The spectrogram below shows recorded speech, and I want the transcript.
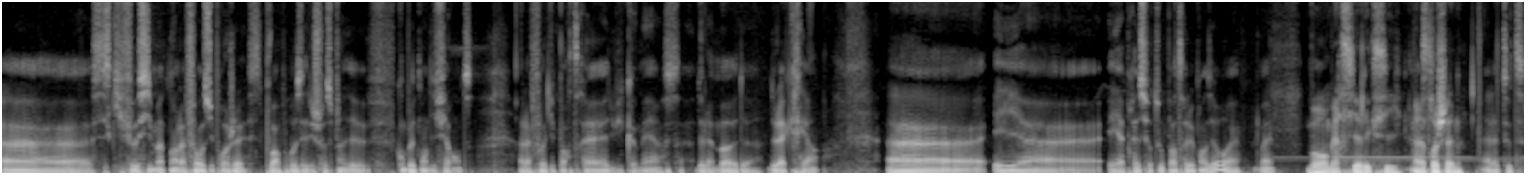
Euh, c'est ce qui fait aussi maintenant la force du projet, c'est de pouvoir proposer des choses plein de- complètement différentes, à la fois du portrait, du e-commerce, de la mode, de la créa. Euh, et, euh, et après, surtout, Portrait 2.0, ouais. ouais. Bon, merci Alexis. À la prochaine. À la toute.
